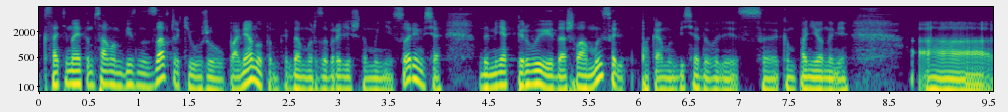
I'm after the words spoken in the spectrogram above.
Кстати, на этом самом бизнес-завтраке, уже упомянутом, когда мы разобрались, что мы не ссоримся, до меня впервые дошла мысль, пока мы беседовали с компаньонами, а,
